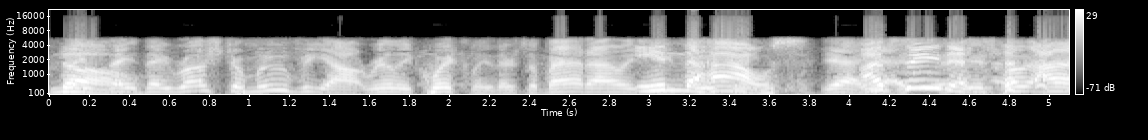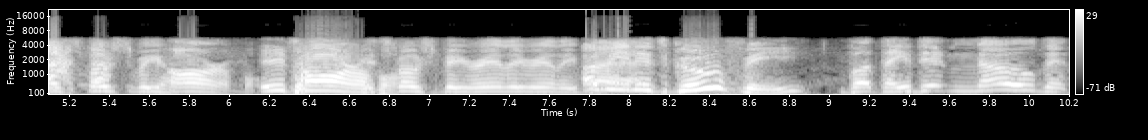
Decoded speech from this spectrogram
No. They, they, they rushed a movie out really quickly. There's a bad alley In the house. Yeah, I've yeah, seen it. It's, supposed, it's supposed to be horrible. It's horrible. It's supposed to be really, really bad. I mean, it's goofy. But they didn't know that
